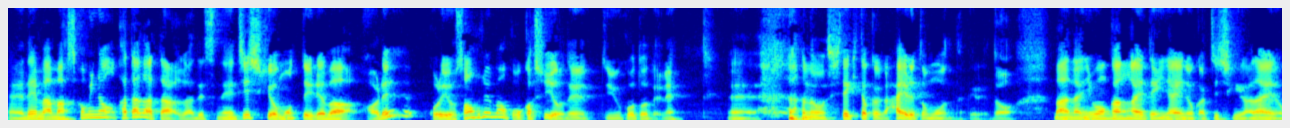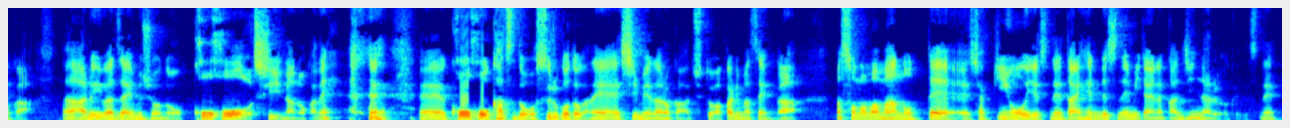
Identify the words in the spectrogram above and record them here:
で、まあ、マスコミの方々がですね、知識を持っていれば、あれ？これ予算フレームワークおかしいよね？っていうことでね、えー、あの、指摘とかが入ると思うんだけれど、まあ何も考えていないのか、知識がないのか、あるいは財務省の広報誌なのかね、えー、広報活動をすることがね、使命なのかちょっとわかりませんが、まあ、そのまま乗って借金多いですね、大変ですね、みたいな感じになるわけですね。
